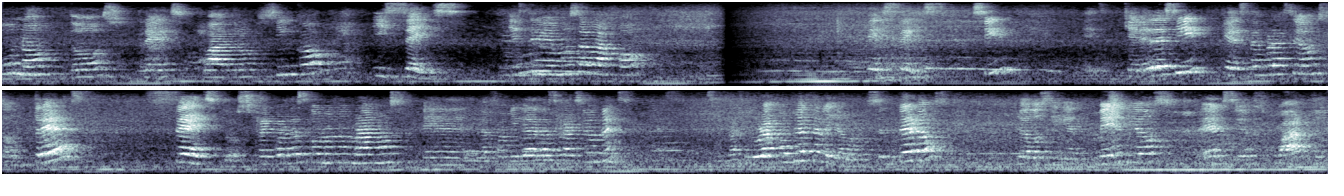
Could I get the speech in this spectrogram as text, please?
1, 2, 3, 4, 5 y 6. Y escribimos abajo el 6. ¿Sí? Quiere decir que esta fracción son 3 sextos. ¿Recuerdas cómo nombramos eh, la familia de las fracciones? La figura completa le llamamos enteros. Luego siguen medios, tercios, cuartos,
